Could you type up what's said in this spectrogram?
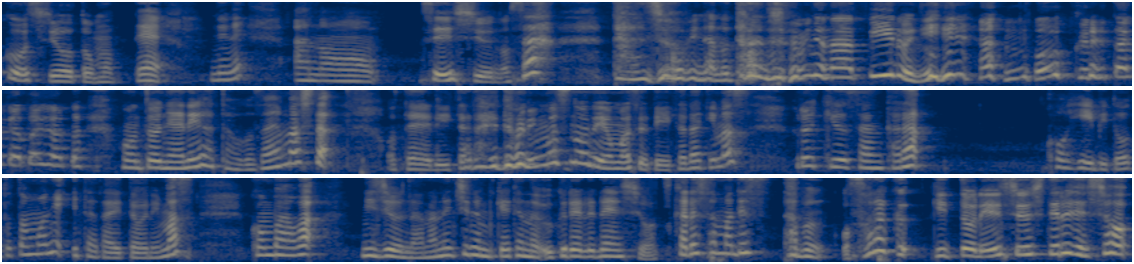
ークをしようと思って、でね、あのー先週のさ、誕生日なの、誕生日なのアピールに反応をくれた方々、本当にありがとうございました。お便りいただいておりますので読ませていただきます。古久さんから、コーヒー微糖とともにいただいております。こんばんは。27日に向けてのウクレレ練習お疲れ様です。多分、おそらく、きっと練習してるでしょう。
